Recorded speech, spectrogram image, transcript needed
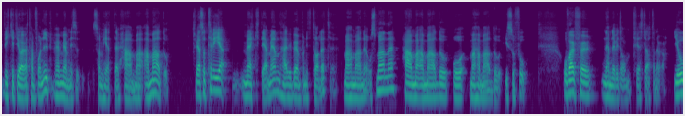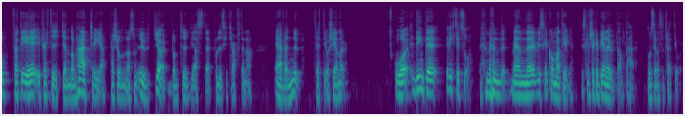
vilket gör att han får en ny premiärminister som heter Hama Amado. Så vi har alltså tre mäktiga män här i början på 90-talet. Mahamane Osmane, Hama Amado och Mahamado Isofo. Och varför nämner vi de tre stötarna då? Jo, för att det är i praktiken de här tre personerna som utgör de tydligaste politiska krafterna även nu, 30 år senare. Och det är inte riktigt så, men, men eh, vi ska komma till, vi ska försöka bena ut allt det här de senaste 30 åren.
